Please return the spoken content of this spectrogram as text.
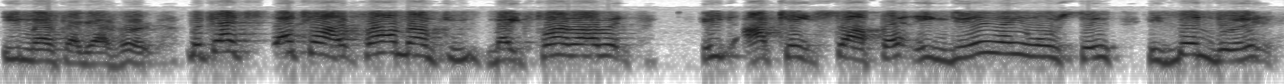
even after I got hurt. But that's that's all right. Finebaum can make fun of it. He, I can't stop that. He can do anything he wants to. He's been doing it,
